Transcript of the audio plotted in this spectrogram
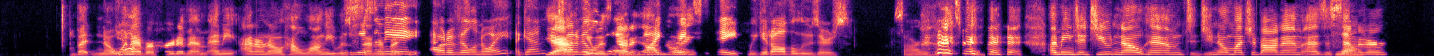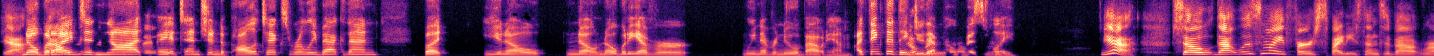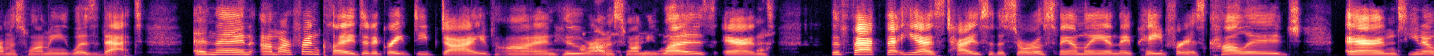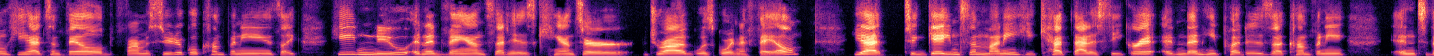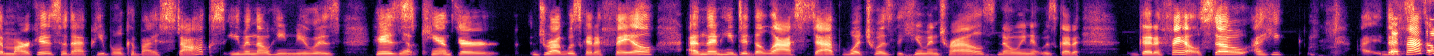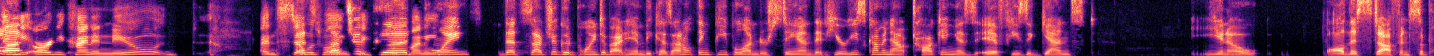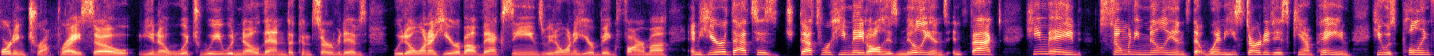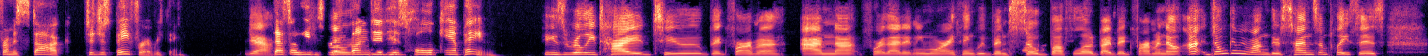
but no one ever heard of him. And he I don't know how long he was Wasn't senator, but he out of Illinois again? Yeah, out of he Illinois. was out of My Illinois. great state. We get all the losers. Sorry. But. I mean, did you know him? Did you know much about him as a No. senator? Yeah. no, but don't I did not did. pay attention to politics really back then. But, you know, no, nobody ever, we never knew about him. I think that they do that Nobody knows him. purposefully. Yeah. So that was my first spidey sense about Ramaswamy was that. And then um, our friend Clay did a great deep dive on who. Ramaswamy was and the fact that he has ties to the Soros family and they paid for his college. And, you know, he had some failed pharmaceutical companies. Like he knew in advance that his cancer drug was going to fail. Yet to gain some money, he kept that a secret. And then he put his uh, company into the market so that people could buy stocks, even though he knew his his Yep. cancer drug was going to fail. And then he did the last step, which was the human trials, knowing it was going to going to fail. So uh, he, I, the That's fact that he already kind of knew and still was willing to take good money. point. That's such a good point about him because I don't think people understand that here he's coming out talking as if he's against, you know, all this stuff and supporting Trump, right? So, you know, which we would know then the conservatives, we don't want to hear about vaccines, we don't want to hear big pharma. And here that's his that's where he made all his millions. In fact, he made so many millions that when he started his campaign, he was pulling from his stock to just pay for everything. Yeah. That's how he So funded his whole campaign. He's really tied to big pharma. I'm not for that anymore. I think we've been so buffaloed by big pharma. Now, I, don't get me wrong. There's times and places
